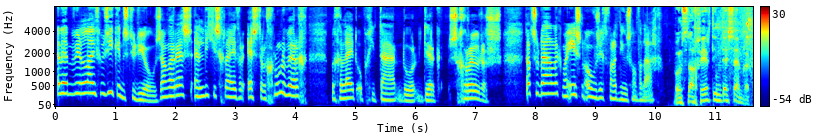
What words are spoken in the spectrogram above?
En we hebben weer live muziek in de studio. Zangeres en liedjeschrijver Esther Groeneberg... begeleid op gitaar door Dirk Schreuders. Dat zo dadelijk, maar eerst een overzicht van het nieuws van vandaag. Woensdag 14 december.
